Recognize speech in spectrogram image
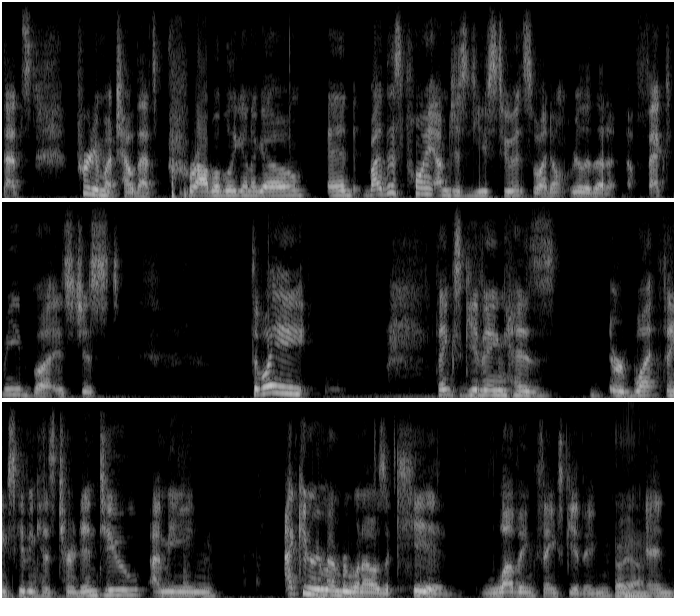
That's pretty much how that's probably gonna go. And by this point, I'm just used to it, so I don't really let it affect me. But it's just the way Thanksgiving has, or what Thanksgiving has turned into. I mean, I can remember when I was a kid loving Thanksgiving Oh yeah. and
